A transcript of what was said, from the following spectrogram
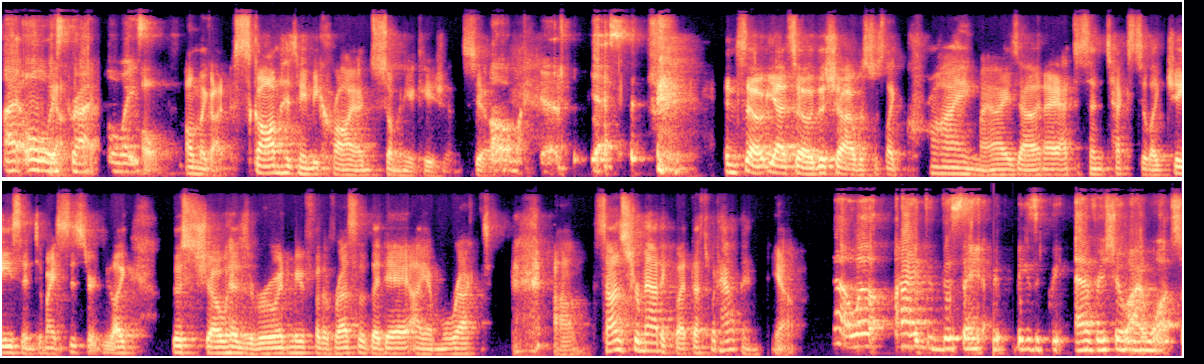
I always yeah. cry, always. Oh, oh my god, Skam has made me cry on so many occasions. So. Oh my god, yes. and so yeah, so this show I was just like crying my eyes out, and I had to send text to like Jason to my sister to be like, this show has ruined me for the rest of the day. I am wrecked. Um, sounds dramatic, but that's what happened. Yeah. Yeah, well, I did the same with basically every show I watched.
